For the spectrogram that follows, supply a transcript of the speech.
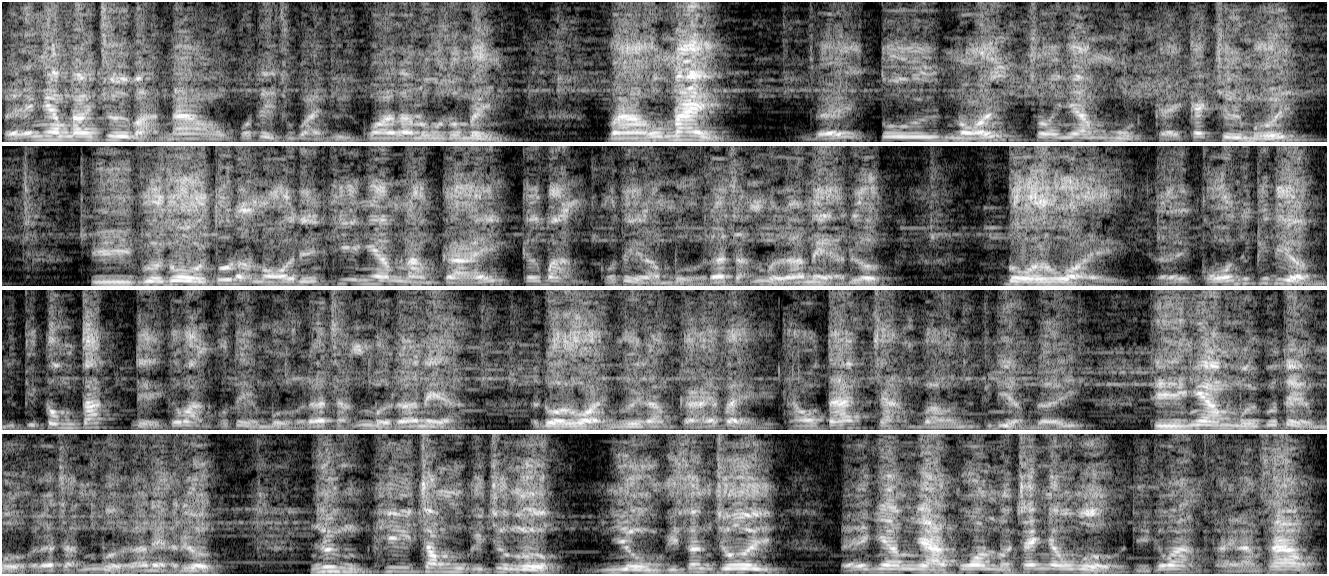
đấy anh em đang chơi bản nào có thể chụp ảnh gửi qua Zalo cho mình. Và hôm nay đấy tôi nói cho anh em một cái cách chơi mới. Thì vừa rồi tôi đã nói đến khi anh em làm cái các bạn có thể là mở ra chẵn mở ra nẻ được đòi hỏi đấy có những cái điểm những cái công tắc để các bạn có thể mở ra chẵn mở ra nẻ đòi hỏi người làm cái phải thao tác chạm vào những cái điểm đấy thì anh em mới có thể mở ra chẵn mở ra nẻ được. Nhưng khi trong cái trường hợp nhiều cái sân chơi đấy, anh em nhà con nó tranh nhau mở thì các bạn phải làm sao?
